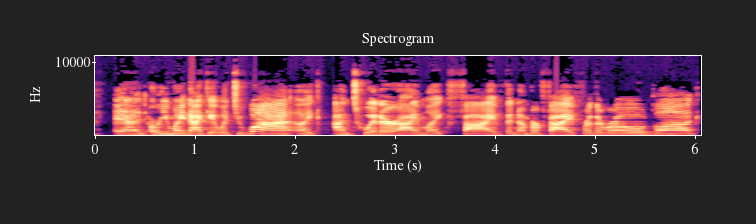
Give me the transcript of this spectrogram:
and or you might not get what you want. Like on Twitter, I'm like five, the number five for the road blog.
